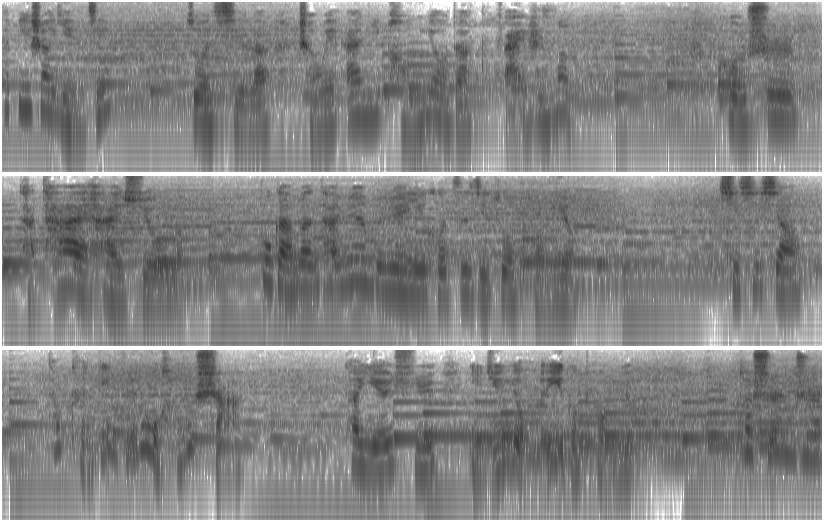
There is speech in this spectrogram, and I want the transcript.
她闭上眼睛，做起了成为安妮朋友的白日梦。可是，他太害羞了。不敢问他愿不愿意和自己做朋友。琪琪想，他肯定觉得我很傻。他也许已经有了一个朋友，他甚至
